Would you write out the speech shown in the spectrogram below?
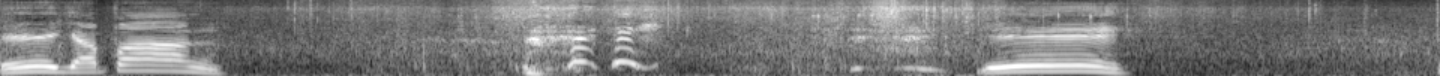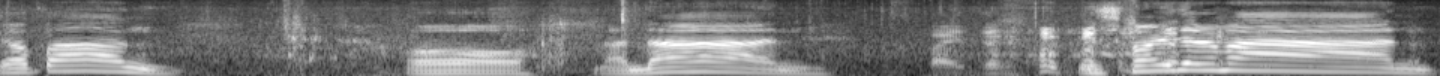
Eh, gapang. Ye. Gapang. Oh, nandan. Spider. Spider-Man.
